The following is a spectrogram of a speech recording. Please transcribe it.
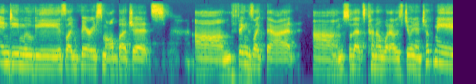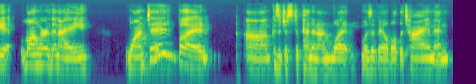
indie movies like very small budgets um, things like that. Um, so that's kind of what I was doing. It took me longer than I wanted, but because um, it just depended on what was available at the time. And,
